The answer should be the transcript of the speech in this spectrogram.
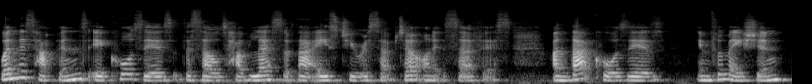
When this happens, it causes the cell to have less of that ACE2 receptor on its surface, and that causes inflammation,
